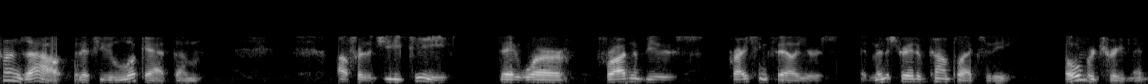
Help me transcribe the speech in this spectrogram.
turns out that if you look at them uh, for the GDP, they were fraud and abuse, pricing failures, administrative complexity, overtreatment,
